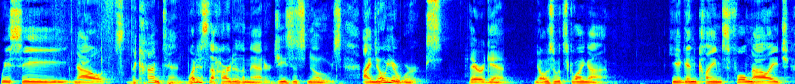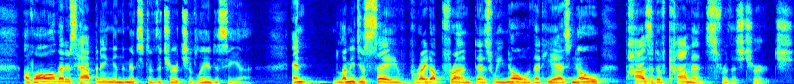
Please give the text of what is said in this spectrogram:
we see now the content. What is the heart of the matter? Jesus knows. I know your works. There again, knows what's going on. He again claims full knowledge of all that is happening in the midst of the church of Laodicea. And let me just say right up front, as we know, that he has no positive comments for this church,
